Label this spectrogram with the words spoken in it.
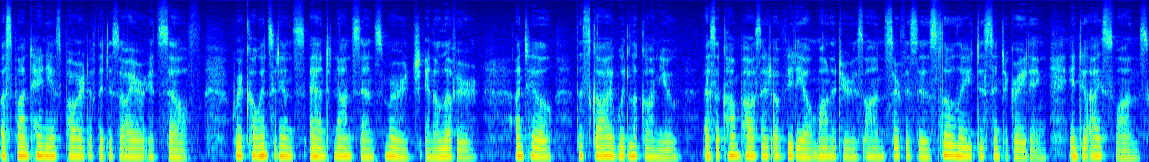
a spontaneous part of the desire itself, where coincidence and nonsense merge in a lover, until the sky would look on you as a composite of video monitors on surfaces slowly disintegrating into ice swans,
